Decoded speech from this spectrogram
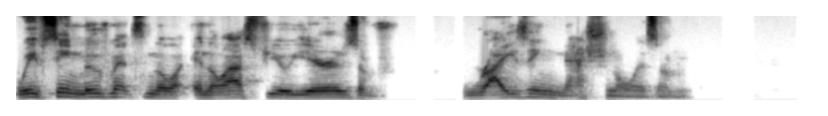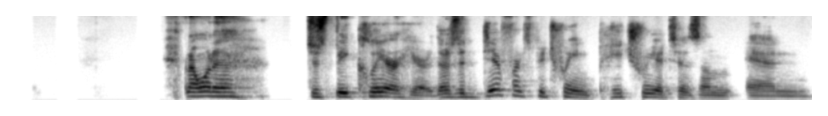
We've seen movements in the, in the last few years of rising nationalism and I want to just be clear here there's a difference between patriotism and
